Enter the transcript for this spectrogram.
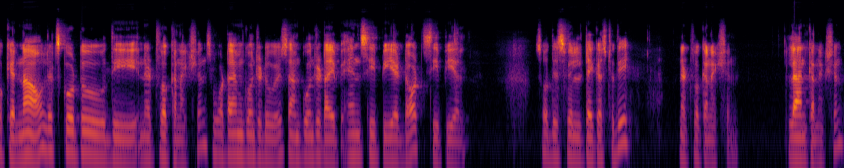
Okay, now let's go to the network connections. What I'm going to do is I'm going to type ncpa.cpl. So this will take us to the network connection, LAN connection.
